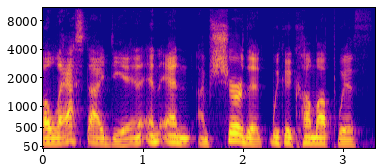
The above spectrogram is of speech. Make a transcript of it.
a last idea, and, and, and, I'm sure that we could come up with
